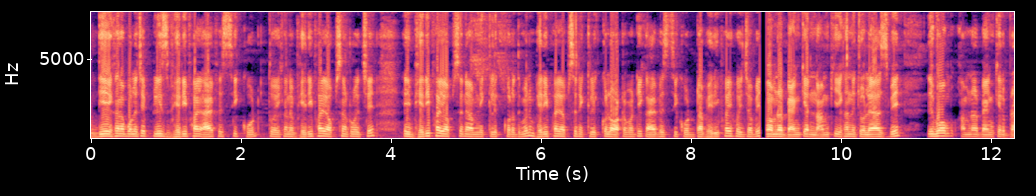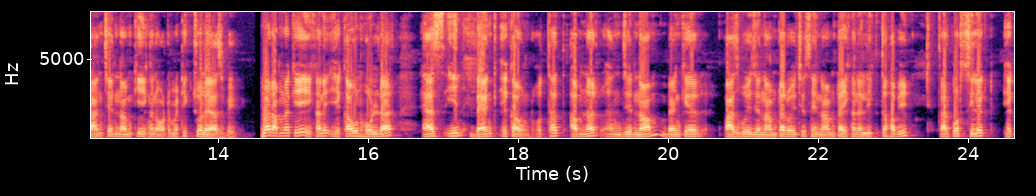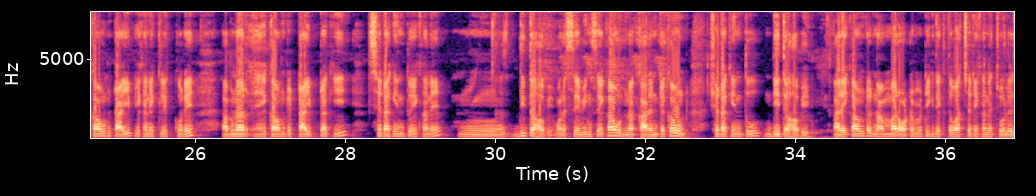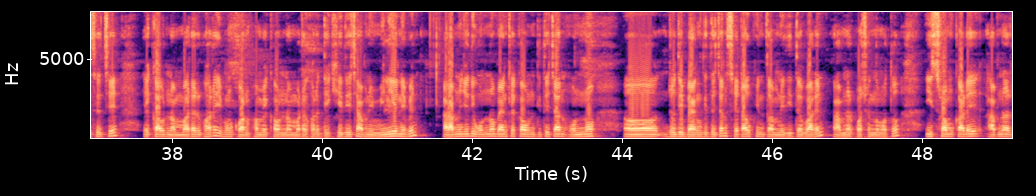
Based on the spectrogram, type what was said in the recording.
দিয়ে এখানে বলেছে প্লিজ ভেরিফাই আইএফএসসি কোড তো এখানে ভেরিফাই অপশান রয়েছে। এই ভেরিফাই অপশানে আপনি ক্লিক করে দেবেন। ভেরিফাই অপশানে ক্লিক করলে অটোমেটিক আইএফএসসি কোডটা ভেরিফাই হয়ে যাবে। আপনার ব্যাংকের নাম কি এখানে চলে আসবে এবং আপনার ব্যাংকের ব্রাঞ্চের নাম কি এখানে অটোমেটিক চলে আসবে? এবার আপনাকে এখানে account holder as in bank account অর্থাৎ আপনার যে নাম, ব্যাংকের পাসবইয়ে যে নামটা রয়েছে, সেই নামটা এখানে লিখতে হবে। তারপর সিলেক্ট অ্যাকাউন্ট টাইপ এখানে ক্লিক করে আপনার অ্যাকাউন্টের টাইপটা কি, সেটা কিন্তু এখানে দিতে হবে। মানে সেভিংস অ্যাকাউন্ট না কারেন্ট অ্যাকাউন্ট সেটা কিন্তু দিতে হবে। আর অ্যাকাউন্টের নাম্বার অটোমেটিক দেখতে পাচ্ছেন, এখানে চলে এসেছে অ্যাকাউন্ট নাম্বারের ঘরে এবং কনফার্ম অ্যাকাউন্ট নাম্বারের ঘরে দেখিয়ে দিয়েছে। আপনি মিলিয়ে নেবেন। আর আপনি যদি অন্য ব্যাঙ্ক অ্যাকাউন্ট দিতে চান, অন্য যদি ব্যাংক দিতে চান, সেটাও কিন্তু আপনি দিতে পারেন। আপনার পছন্দ মতো শ্রম কার্ডে আপনার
